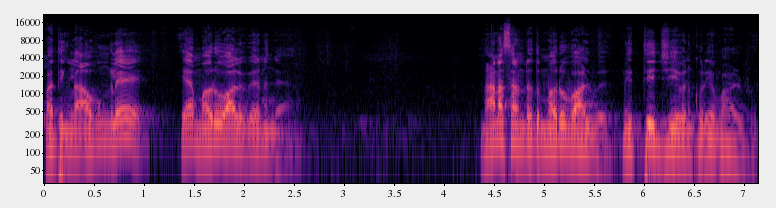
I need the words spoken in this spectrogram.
பார்த்தீங்களா அவங்களே ஏன் மறுவாழ்வு வேணுங்க? ஞானசான்றது மறுவாழ்வு நித்திய ஜீவனுக்குரிய வாழ்வு.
